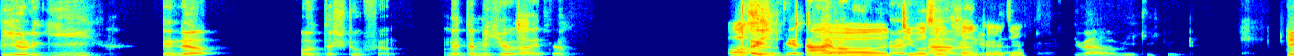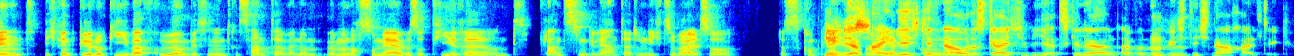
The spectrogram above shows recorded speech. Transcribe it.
Biologie in der Unterstufe mit der Michael Reiter. Awesome. Ich, na, einfach, Ja, die war so na, krank. Alter. die war aber wirklich gut. Stimmt. Ich finde, Biologie war früher ein bisschen interessanter, wenn, du, wenn man noch so mehr über so Tiere und Pflanzen gelernt hat und nicht so halt so das Komplexe. Wir haben eigentlich jetzt so- genau das gleiche wie jetzt gelernt, einfach nur Mhm. richtig nachhaltig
